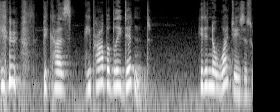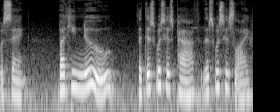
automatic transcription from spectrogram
because he probably didn't. He didn't know what Jesus was saying, but he knew that this was his path, this was his life.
